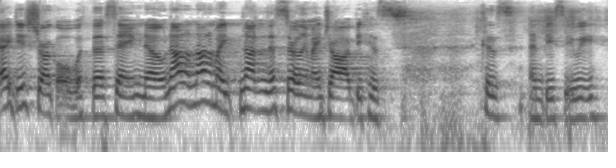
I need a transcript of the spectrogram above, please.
I do struggle with the saying no. Not not in my not necessarily my job because because NBC we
